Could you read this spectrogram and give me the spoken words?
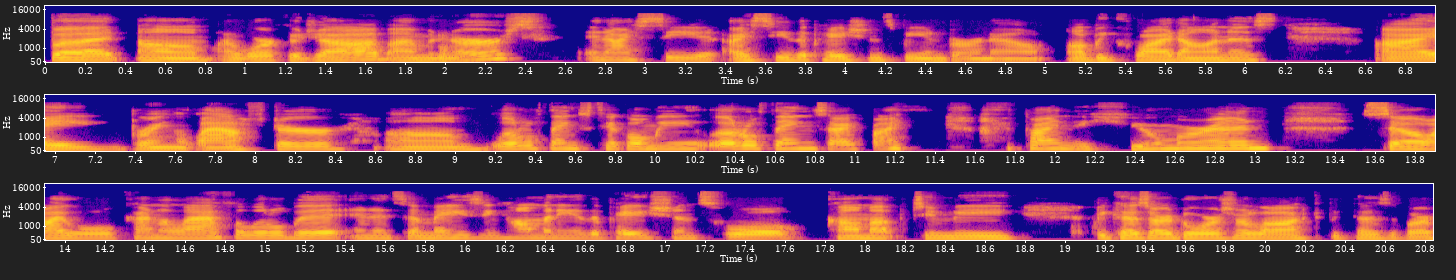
But um, i work a job. I'm a nurse and i see it. I see the patients being burned out. I'll be quite honest I bring laughter. Um, little things tickle me. Little things I find I find the humor in. So I will kind of laugh a little bit, and it's amazing how many of the patients will come up to me because our doors are locked because of our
